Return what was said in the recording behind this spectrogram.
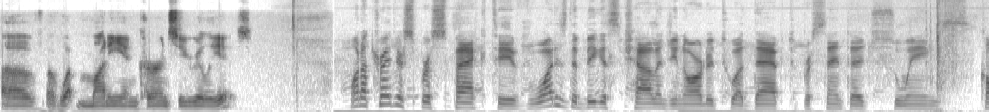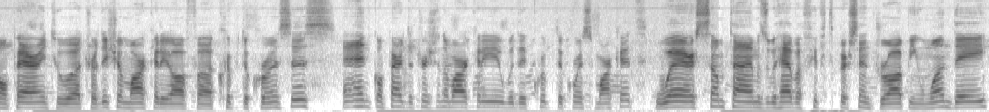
of, of what money and currency really is. On a trader's perspective, what is the biggest challenge in order to adapt to percentage swings comparing to a traditional market of uh, cryptocurrencies and compare the traditional market with the cryptocurrency market where sometimes we have a 50% drop in one day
